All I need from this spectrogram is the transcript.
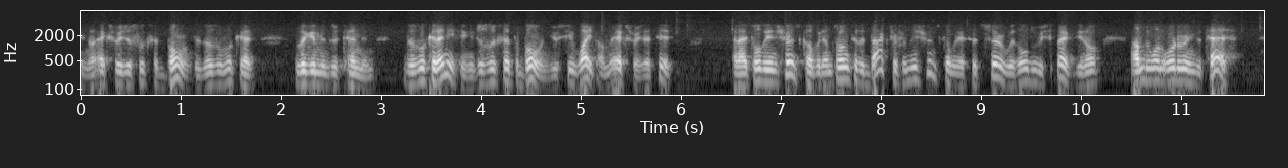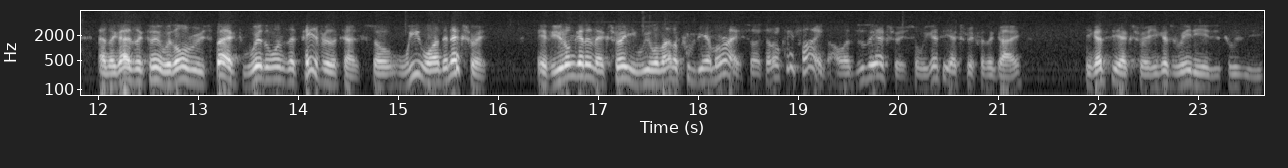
You know, X-ray just looks at bones. It doesn't look at ligaments or tendons. It doesn't look at anything. It just looks at the bone. You see white on the X-ray. That's it. And I told the insurance company, I'm talking to the doctor from the insurance company. I said, sir, with all due respect, you know, I'm the one ordering the test. And the guy's like to me, with all due respect, we're the ones that paid for the test. So we want an X-ray. If you don't get an X-ray, we will not approve the MRI. So I said, okay, fine. I'll do the X-ray. So we get the X-ray for the guy. He gets the X-ray. He gets radiated to his knee.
